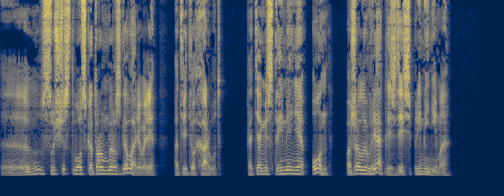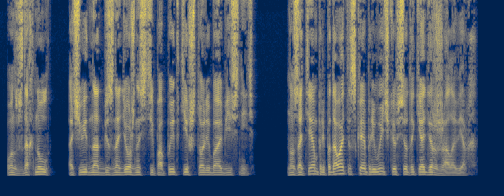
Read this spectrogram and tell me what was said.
«Э, «Существо, с которым мы разговаривали», — ответил Харвуд. «Хотя местоимение «он» пожалуй, вряд ли здесь применимо. Он вздохнул, очевидно, от безнадежности попытки что-либо объяснить. Но затем преподавательская привычка все-таки одержала верх.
